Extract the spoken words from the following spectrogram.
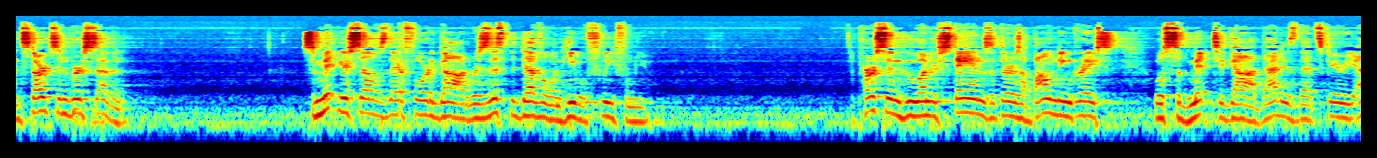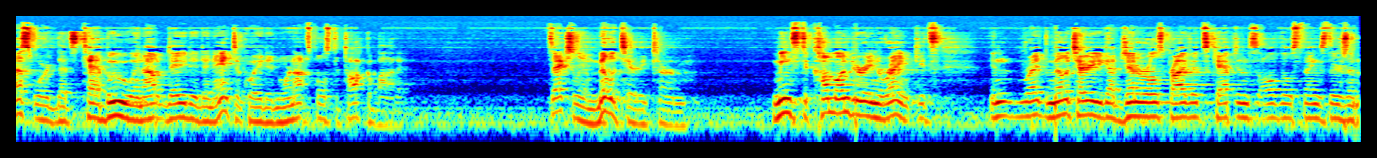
It starts in verse 7. Submit yourselves, therefore, to God. Resist the devil, and he will flee from you. The person who understands that there is abounding grace will submit to God. That is that scary S word that's taboo and outdated and antiquated, and we're not supposed to talk about it. It's actually a military term. It means to come under in rank. It's in right the military you got generals, privates, captains, all those things. There's an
